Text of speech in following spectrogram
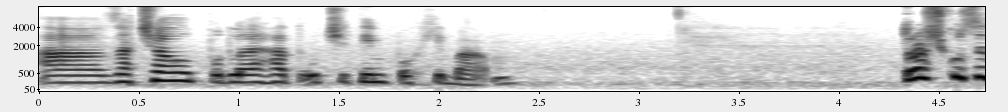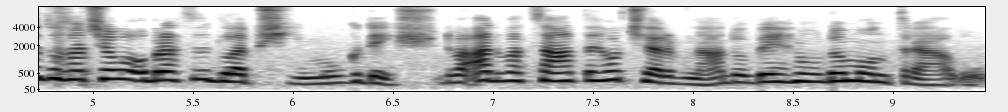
A začal podléhat určitým pochybám. Trošku se to začalo obracet k lepšímu, když 22. června doběhnul do Montrealu.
